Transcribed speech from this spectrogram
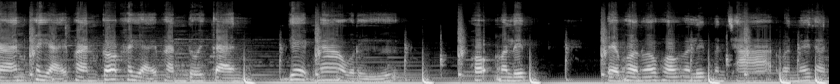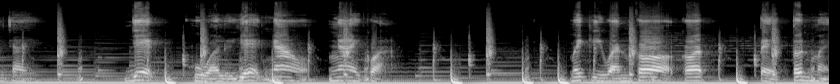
การขยายพันธุ์ก็ขยายพันธุ์โดยการแยกง่าวหรือ เพาะเมล็ด แต่พรว่าเพาะเมล็ดมันช้ามันไม่ทันใจ แยกหัวหรือแยกง่าวง่ายกว่า ไม่กี่วันก็ก็แตกต้นใหม่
